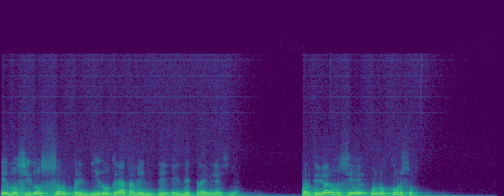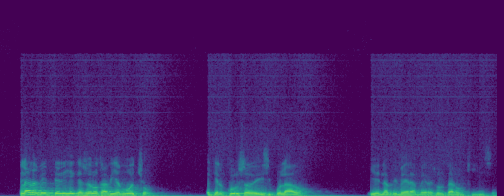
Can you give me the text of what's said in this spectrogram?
hemos sido sorprendidos gratamente en nuestra iglesia. Porque yo anuncié unos cursos. Claramente dije que solo cabían ocho en el curso de discipulado y en la primera me resultaron quince.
